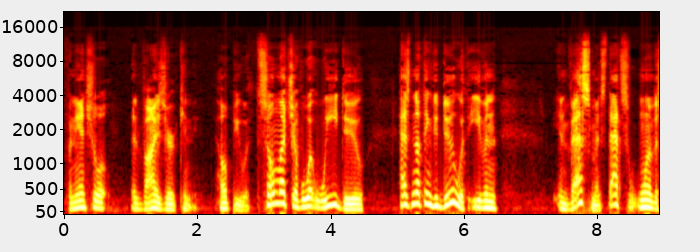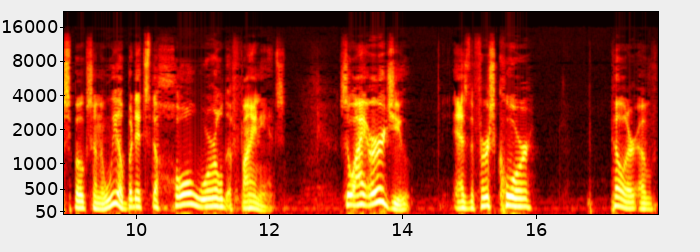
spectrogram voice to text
financial advisor can help you with. So much of what we do has nothing to do with even investments. That's one of the spokes on the wheel, but it's the whole world of finance. So I urge you, as the first core pillar of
